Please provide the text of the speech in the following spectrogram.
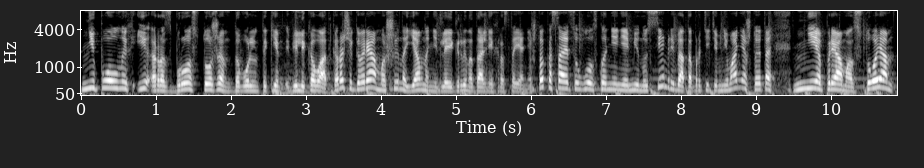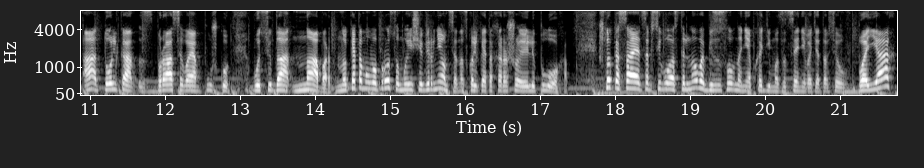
неполных, и разброс тоже довольно-таки великоват. Короче говоря, машина явно не для игры на дальних расстояниях. Что касается углов склонения минус 7, ребята, обратите внимание, что это не прямо стоя, а только сбрасывая пушку вот сюда на борт. Но к этому вопросу мы еще вернемся, насколько это хорошо или плохо. Что касается всего остального, безусловно, необходимо заценивать это все в боях.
